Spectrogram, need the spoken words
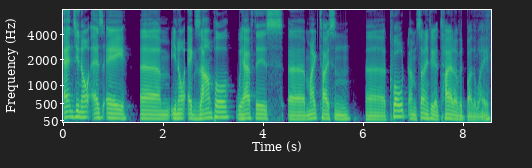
And you know, as a um, you know example, we have this uh, Mike Tyson uh, quote. I'm starting to get tired of it, by the way.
